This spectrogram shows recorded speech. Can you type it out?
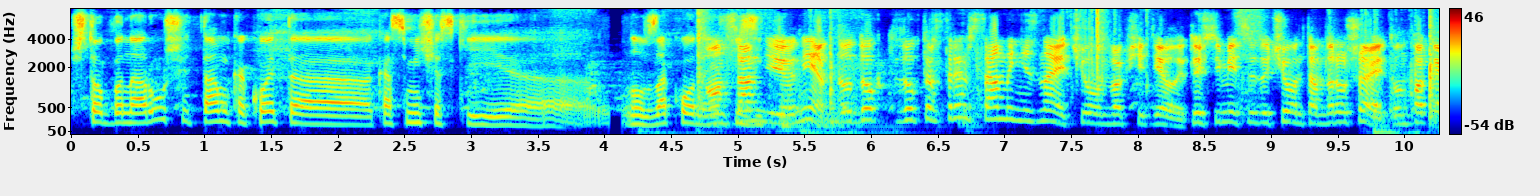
чтобы нарушить там какой-то космический э, ну, закон. Он сам не... Нет, но доктор, доктор Стрэндж сам и не знает, что он вообще делает. То есть имеется в виду, что он там нарушает. Он пока...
